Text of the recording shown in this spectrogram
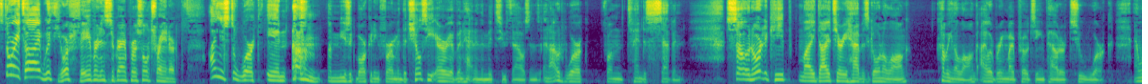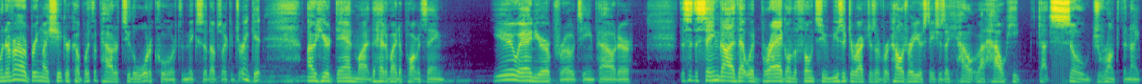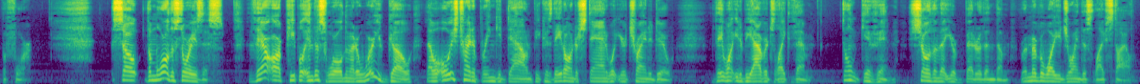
Story time with your favorite Instagram personal trainer. I used to work in a music marketing firm in the Chelsea area of Manhattan in the mid 2000s, and I would work from 10 to 7. So, in order to keep my dietary habits going along, coming along, I would bring my protein powder to work. And whenever I would bring my shaker cup with the powder to the water cooler to mix it up so I could drink it, I would hear Dan, my, the head of my department, saying, You and your protein powder. This is the same guy that would brag on the phone to music directors of college radio stations about how he got so drunk the night before. So the moral of the story is this. There are people in this world, no matter where you go, that will always try to bring you down because they don't understand what you're trying to do. They want you to be average like them. Don't give in. Show them that you're better than them. Remember why you joined this lifestyle.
